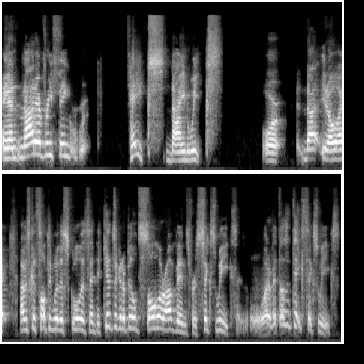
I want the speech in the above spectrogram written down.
And not everything takes nine weeks. Or not you know I, I was consulting with a school that said the kids are going to build solar ovens for six weeks. What if it doesn't take six weeks?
